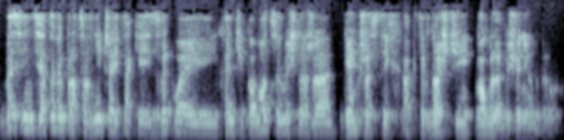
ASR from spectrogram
Bez inicjatywy pracowniczej, takiej zwykłej chęci pomocy, myślę, że większość z tych aktywności w ogóle by się nie odbyło.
